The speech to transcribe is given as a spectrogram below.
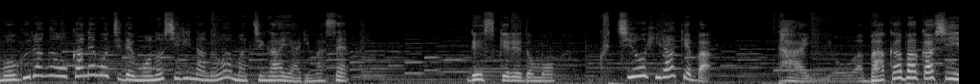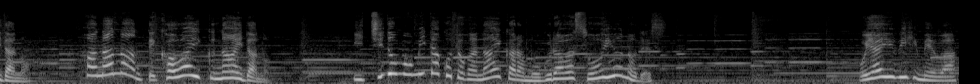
モグラがお金持ちで物知りなのは間違いありません。ですけれども口を開けば太陽はバカバカしいだの。花なんて可愛くないだの。一度も見たことがないからモグラはそういうのです。親指姫は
